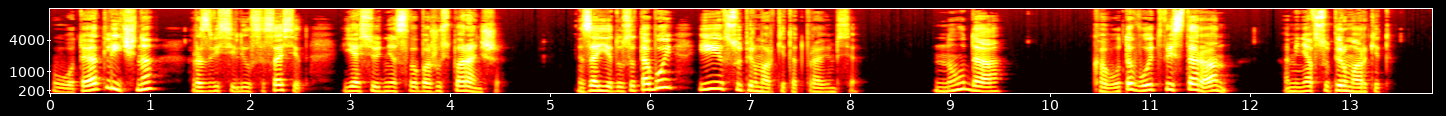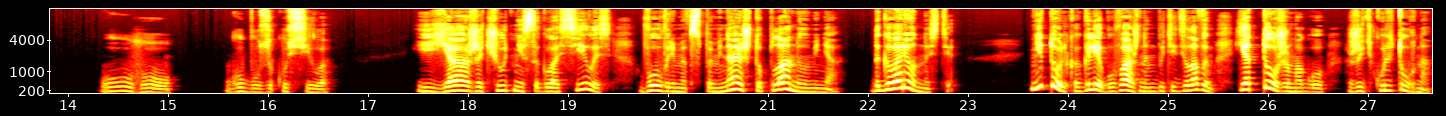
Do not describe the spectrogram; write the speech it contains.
Вот и отлично, развеселился сосед. Я сегодня освобожусь пораньше. Заеду за тобой и в супермаркет отправимся. Ну да. Кого-то водит в ресторан, а меня в супермаркет. Угу, губу закусила. И я же чуть не согласилась, вовремя вспоминая, что планы у меня, договоренности. Не только Глебу важным быть и деловым, я тоже могу жить культурно.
